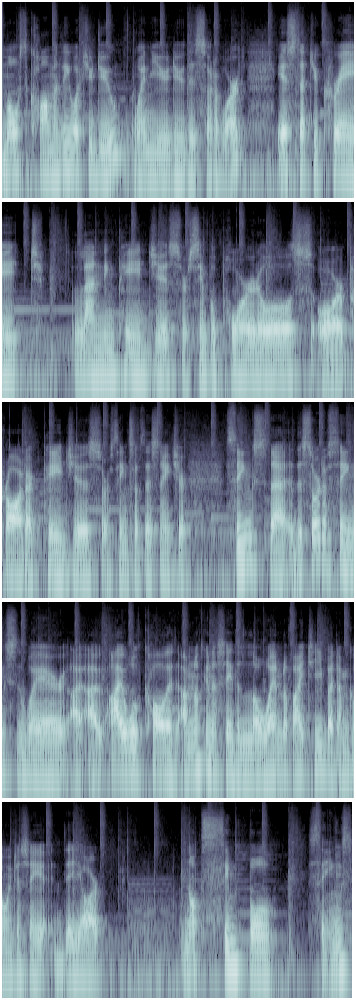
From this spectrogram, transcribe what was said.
most commonly what you do when you do this sort of work is that you create landing pages or simple portals or product pages or things of this nature. Things that, the sort of things where I, I, I will call it, I'm not going to say the low end of IT, but I'm going to say they are not simple things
